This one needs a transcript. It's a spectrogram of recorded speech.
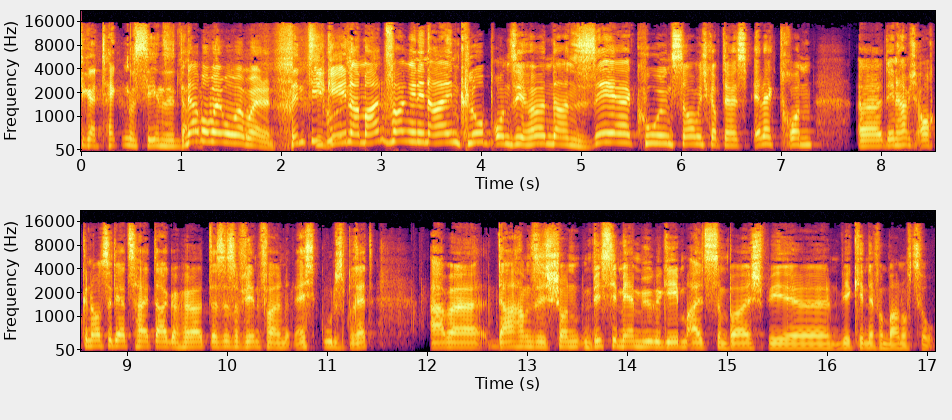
90er Techno-Szenen sind Na, auch- Moment, Moment, Moment. Sind die Sie gut? gehen am Anfang in den einen Club und sie hören da einen sehr coolen Song. Ich glaube, der heißt Elektron. Äh, den habe ich auch genau zu der Zeit da gehört. Das ist auf jeden Fall ein echt gutes Brett. Aber da haben sie sich schon ein bisschen mehr Mühe gegeben als zum Beispiel Wir Kinder vom Bahnhof Zoo.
